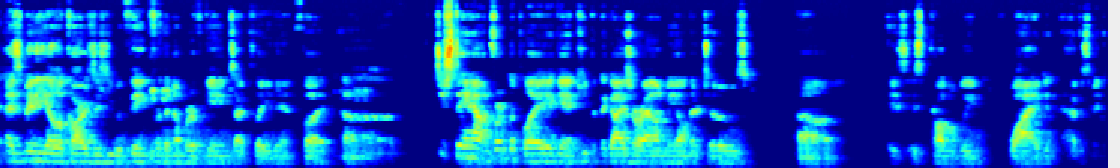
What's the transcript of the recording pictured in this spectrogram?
as many yellow cards as you would think for the number of games I played in. But uh, just staying out in front of the play, again, keeping the guys around me on their toes, um, is, is probably why I didn't have as many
